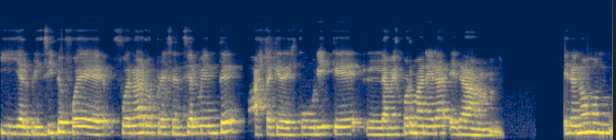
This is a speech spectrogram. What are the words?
y al principio fue, fue raro presencialmente hasta que descubrí que la mejor manera era, era no,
